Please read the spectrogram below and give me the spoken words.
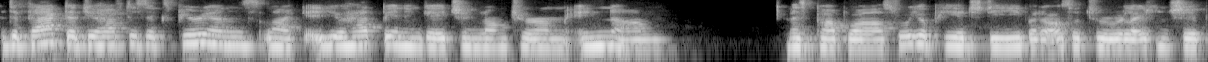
the fact that you have this experience, like you had been engaging long term in um, Papua through your PhD, but also through relationship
